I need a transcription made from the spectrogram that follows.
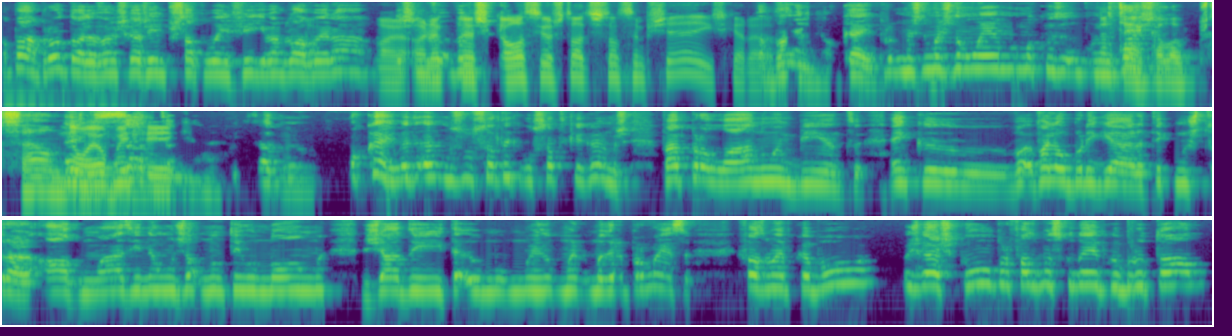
opá, pronto, olha, vamos chegar a emprestar para o Benfica e vamos lá ver, ah, Olha, olha que na vamos, Escócia os estádios estão sempre cheios, cara. Tá bem, ok, mas, mas não é uma coisa. Não tem aquela pressão. Não, é o. Benfica. Exato. Ok, mas, mas o Celtic, o Celtic é mas vai para lá num ambiente em que vai- vai-lhe obrigar a ter que mostrar algo mais e não, não tem o nome já de uma, uma, uma grande promessa. Faz uma época boa, os gajos compram, faz uma segunda época brutal,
